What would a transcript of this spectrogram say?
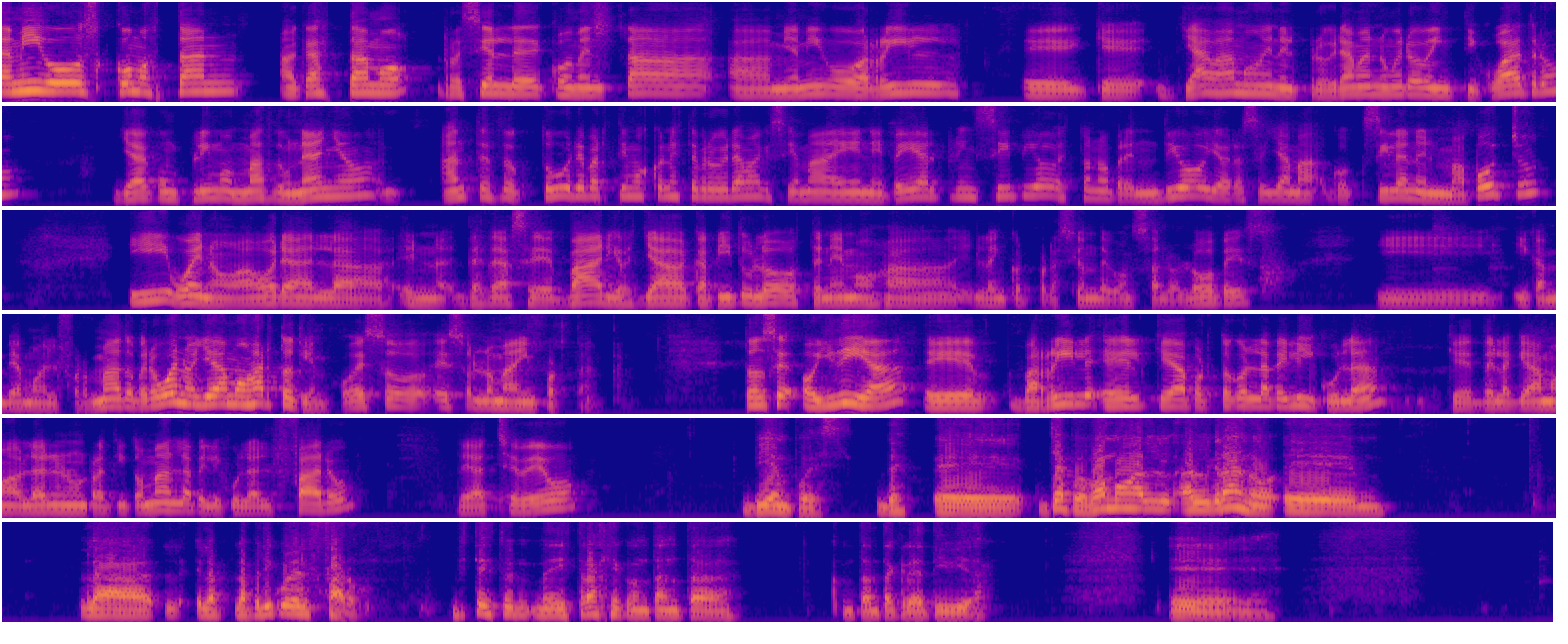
Amigos, ¿cómo están? Acá estamos, recién le comentaba a mi amigo Barril eh, que ya vamos en el programa número 24, ya cumplimos más de un año. Antes de octubre partimos con este programa que se llamaba ENP al principio, esto no prendió y ahora se llama Goxila en el Mapocho. Y bueno, ahora desde hace varios ya capítulos tenemos la incorporación de Gonzalo López y, cambiamos el formato, pero bueno, llevamos harto tiempo, eso, eso es lo más importante. Entonces, hoy día, eh, Barril es el que aportó con la película, que de la que vamos a hablar en un ratito más, la película El Faro, de HBO. Bien, pues, eh, ya pues, vamos al, grano. Eh, la, película El Faro. Viste que me distraje con tanta, con tanta creatividad. Eh,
